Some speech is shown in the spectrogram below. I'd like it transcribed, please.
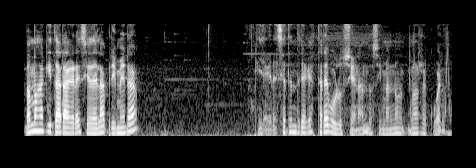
Vamos a quitar a Grecia de la primera. Que ya Grecia tendría que estar evolucionando, si mal no, no recuerdo.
